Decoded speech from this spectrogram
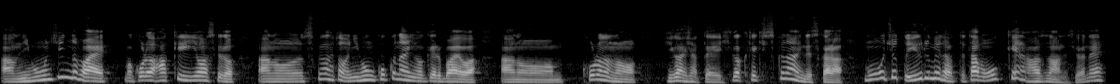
あの日本人の場合、まあ、これははっきり言いますけどあの少なくとも日本国内における場合はあのコロナの被害者って比較的少ないんですからもうちょっと緩めだって多分 OK なはずなんですよね。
